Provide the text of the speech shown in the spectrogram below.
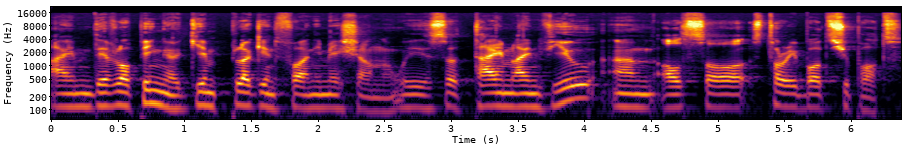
I'm developing a GIMP plugin for animation with a timeline view and also storyboard support.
